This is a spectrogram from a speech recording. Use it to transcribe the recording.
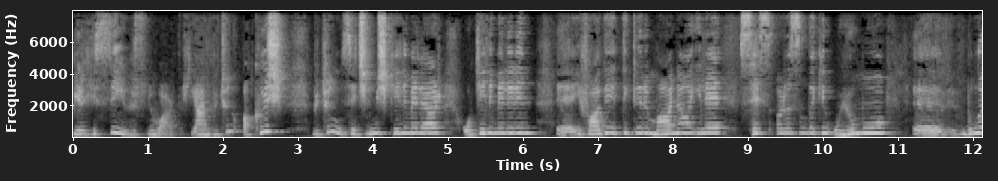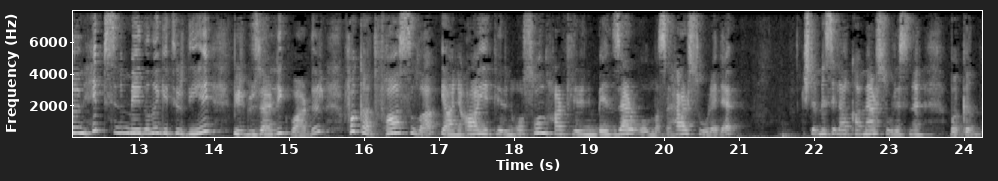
bir hissi hüsnü vardır. Yani bütün akış, bütün seçilmiş kelimeler, o kelimelerin e, ifade ettikleri mana ile ses arasındaki uyumu, e, bunların hepsinin meydana getirdiği bir güzellik vardır. Fakat fasıla yani ayetlerin o son harflerinin benzer olması her surede işte mesela Kamer suresine bakın.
